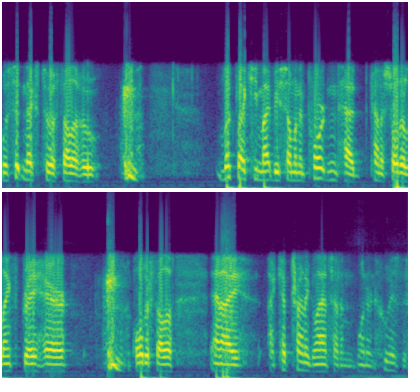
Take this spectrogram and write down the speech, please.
was sitting next to a fellow who looked like he might be someone important, had kind of shoulder length gray hair, older fellow, and I I kept trying to glance at him wondering who is this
